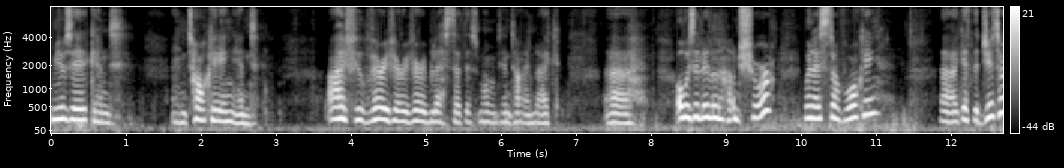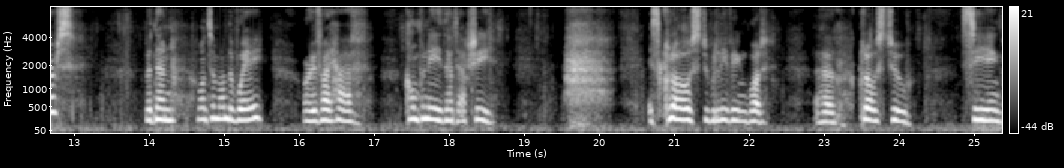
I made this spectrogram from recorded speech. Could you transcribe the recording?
music and and talking and I feel very, very, very blessed at this moment in time. Like, uh, always a little unsure when I stop walking. Uh, get the jitters, but then once I'm on the way, or if I have company that actually is close to believing what, uh, close to seeing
